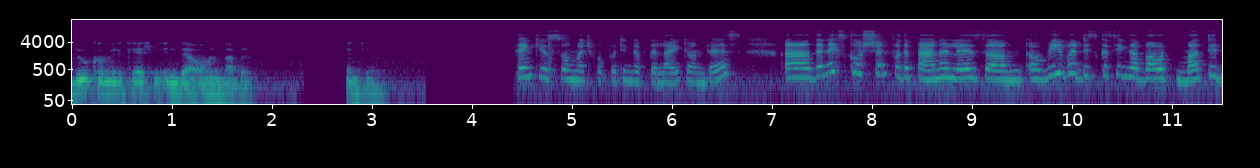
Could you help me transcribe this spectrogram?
do communication in their own bubble. Thank you. Thank you so much for putting up the light on this. Uh, the next question for the panel is, um, uh, we were discussing about multi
